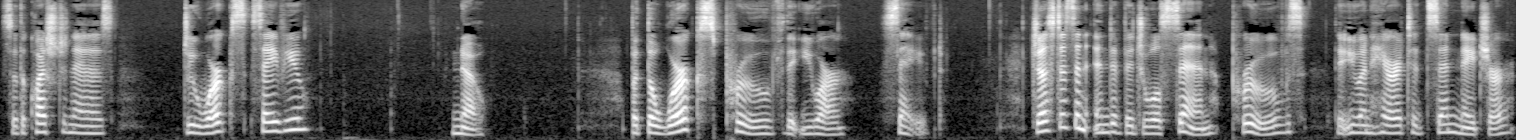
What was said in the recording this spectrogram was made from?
So the question is do works save you? No. But the works prove that you are saved. Just as an individual sin proves that you inherited sin nature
